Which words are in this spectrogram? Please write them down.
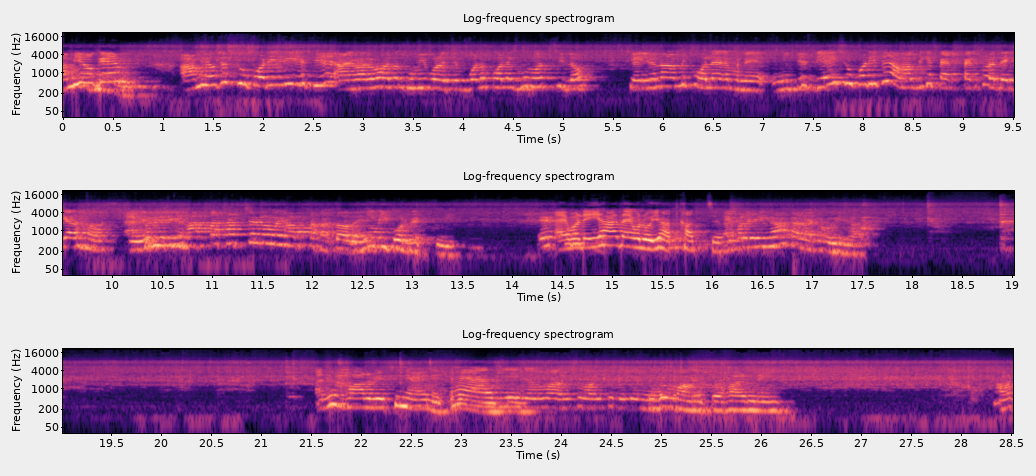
আমি ওকে ওকে শু করিয়ে দিয়েছি আমি ভালো হয়তো ঘুমিয়ে পড়েছে বলে কোলে ঘুমোচ্ছিল। সেই জন্য আমি কোলে মানে নিচে দিয়েই শু আমার দিকে প্যাট প্যাট করে দেখে আর হাসছে। হাতটা খাচ্ছে না ওই হাতটা খাচ্ছে? তবে। পড়বে একটু একবার এই হাত একবার ওই হাত খাচ্ছে। একবার এই হাত আর একবার ওই হাত। আজকে হাড় বেশি নেয় না হ্যাঁ মাংস। আজকে মাংস মাংস দেখে শুধু মাংস হাড় নেই। আমার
